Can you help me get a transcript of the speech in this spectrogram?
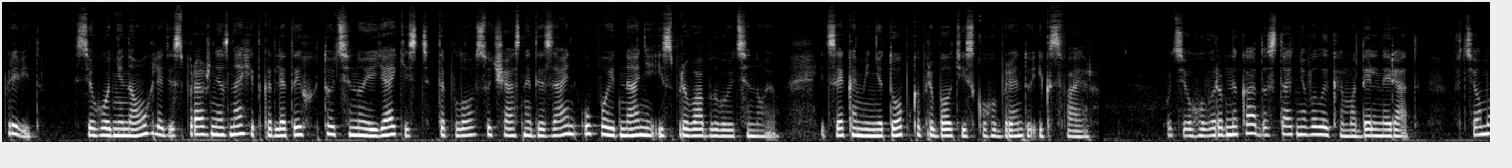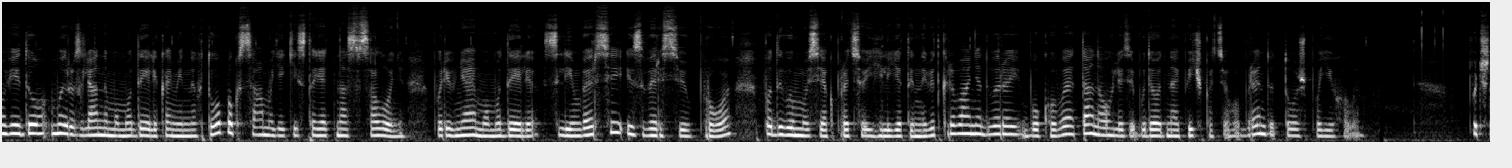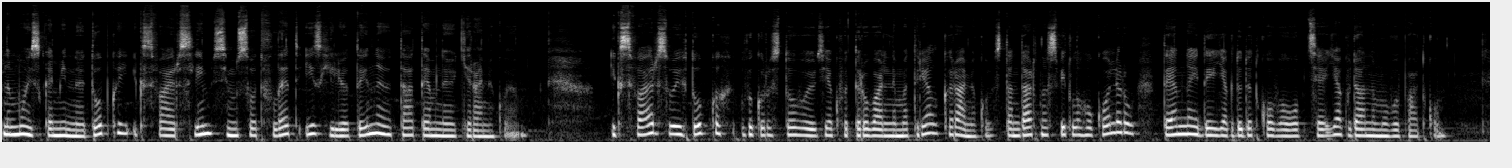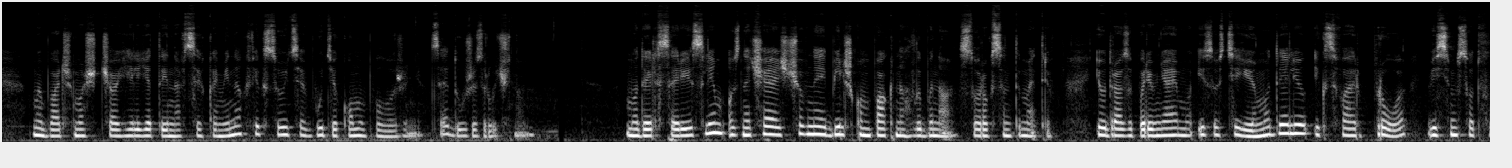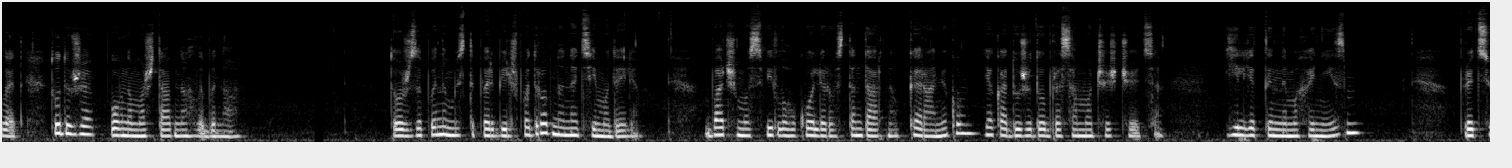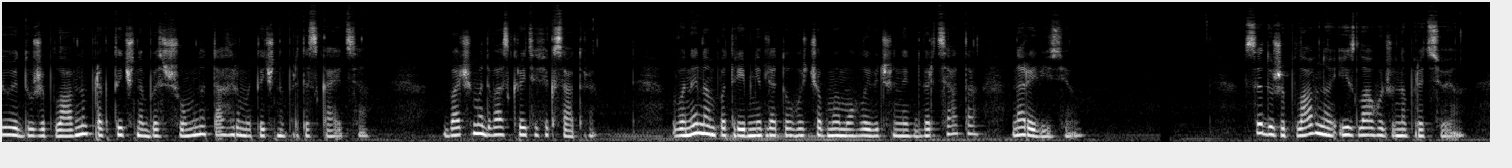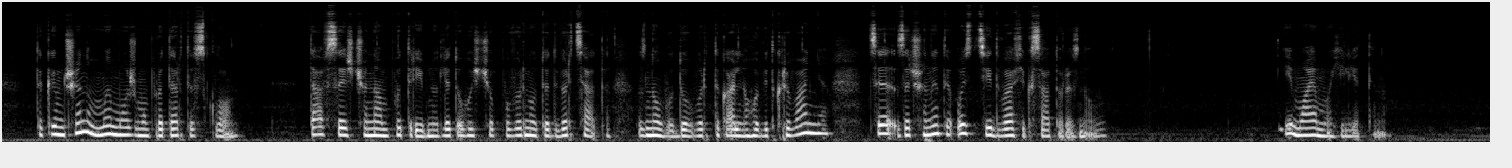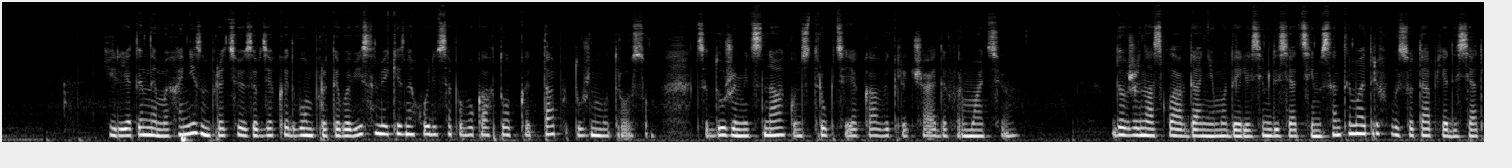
Привіт! Сьогодні на огляді справжня знахідка для тих, хто цінує якість, тепло, сучасний дизайн у поєднанні із привабливою ціною. І це камінні топки прибалтійського бренду X-Fire. У цього виробника достатньо великий модельний ряд. В цьому відео ми розглянемо моделі камінних топок, саме які стоять у нас в салоні. Порівняємо моделі Slim версії із версією Pro, подивимося, як працює гільятинне відкривання дверей, бокове, та на огляді буде одна пічка цього бренду, тож поїхали. Почнемо із камінної топки X-Fire Slim 700 Flat із гільйотиною та темною керамікою. X-Fire в своїх топках використовують як фоторувальний матеріал кераміку стандартно світлого кольору, темна йде як додаткова опція, як в даному випадку. Ми бачимо, що гільятина в цих камінах фіксується в будь-якому положенні. Це дуже зручно. Модель серії Slim означає, що в неї більш компактна глибина 40 см. І одразу порівняємо із ось цією моделлю X-Fire Pro 800 Flat. Тут вже повномасштабна глибина. Тож зупинимось тепер більш подробно на цій моделі. Бачимо світлого кольору стандартну кераміку, яка дуже добре самоочищується, гільятинний механізм, працює дуже плавно, практично безшумно та герметично притискається. Бачимо два скриті фіксатори. Вони нам потрібні для того, щоб ми могли відчинити дверцята на ревізію. Все дуже плавно і злагоджено працює. Таким чином ми можемо протерти скло. Та все, що нам потрібно для того, щоб повернути дверцята знову до вертикального відкривання, це зачинити ось ці два фіксатори знову. І маємо гільятину. Гільятинний механізм працює завдяки двом противовісам, які знаходяться по боках топки, та потужному тросу. Це дуже міцна конструкція, яка виключає деформацію. Довжина скла в даній моделі 77 см, висота 55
